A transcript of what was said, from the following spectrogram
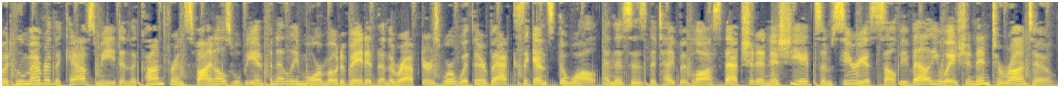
But whomever the Cavs meet in the conference finals will be infinitely more motivated than the Raptors were with their backs against the wall, and this is the type of loss that should initiate some serious self-evaluation in Toronto.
